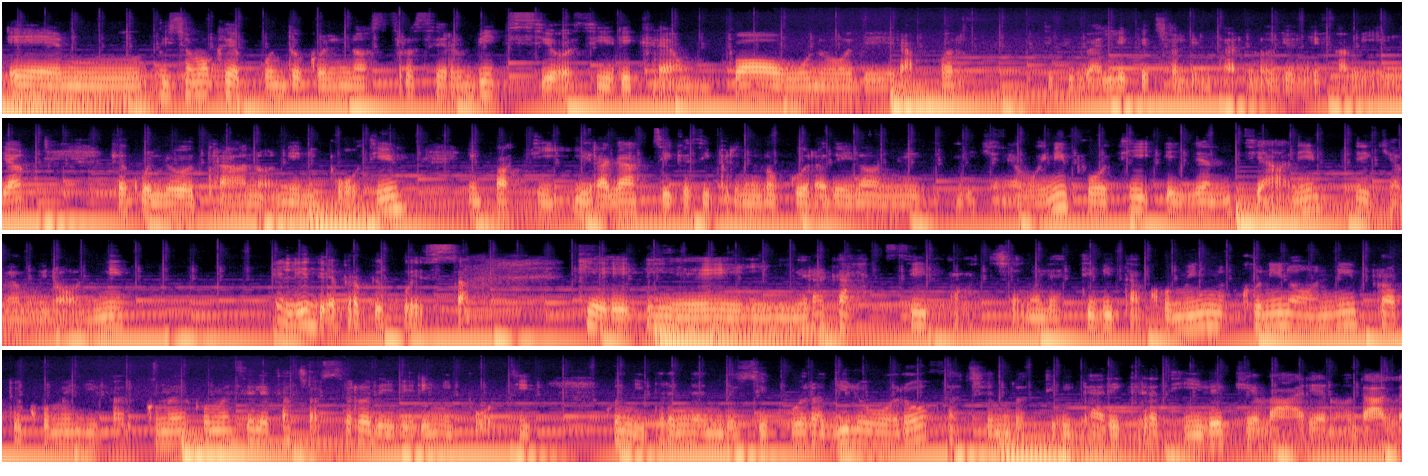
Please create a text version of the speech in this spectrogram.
E, ehm, diciamo che appunto con il nostro servizio si ricrea un po' uno dei rapporti più belli che c'è all'interno di ogni famiglia, che è quello tra nonni e nipoti. Infatti i ragazzi che si prendono cura dei nonni li chiamiamo i nipoti e gli anziani li chiamiamo i nonni. E l'idea è proprio questa, che eh, i ragazzi facciano le attività in, con i nonni proprio come, di, come, come, se le facessero dei veri nipoti, quindi prendendosi cura di loro, facendo attività ricreative che variano dal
